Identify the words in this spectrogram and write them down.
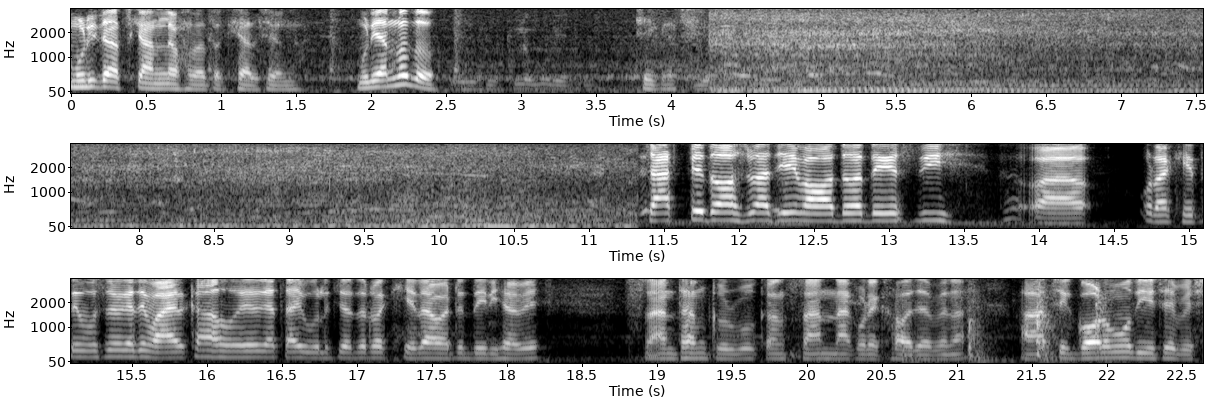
মুড়িটা আজকে আনলে ভালো তো খেয়াল ছিল না। মুড়ি আনব তো? ঠিক আছে। চারটে দশ বাজে, বাবা দোকাতে এসেছি। ওরা খেতে বসে গেছে, মায়ের খাওয়া হয়ে গেছে আমি বলেছি তোরা খেয়ে দাও একটু দেরি হবে। স্নান টান করব, কারণ স্নান না করে খাওয়া যাবে না। আর আজকে গরমও দিয়েছে বেশ।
